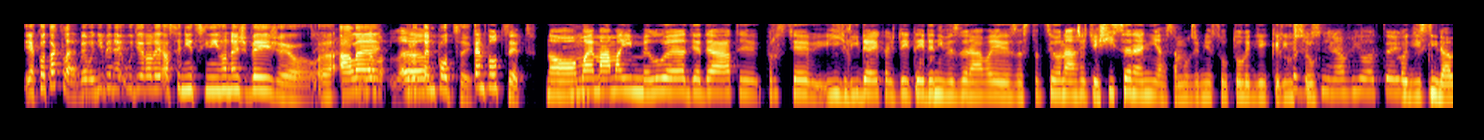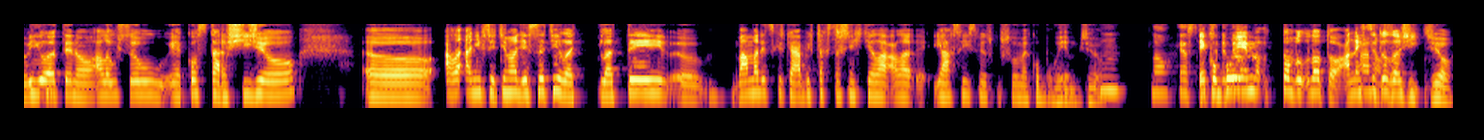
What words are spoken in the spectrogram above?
jako takhle, by, oni by neudělali asi nic jiného než vy, že jo, Eh, ale No, pro eh, ten pocit. Ten pocit. No, Hmm. moje máma jí miluje, děda, ty prostě jí hlídají, každý týden jí vyzvedávají ze stacionáře, těší se na ní a samozřejmě jsou to lidi, kteří už Chodí jsou, s ní na výlety. chodí s ní na výlety, no, ale už jsou jako starší, že jo. Uh, ale ani před těma deseti let, lety, uh, máma vždycky říká, já bych tak strašně chtěla, ale já se jí svým způsobem jako bojím, že jo. Hmm, no, jasně. Jako bojím to, no to a nechci Ano. to zažít, že jo.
